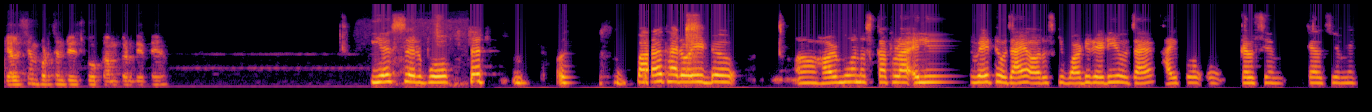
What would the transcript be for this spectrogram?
calcium percentage को कम कर देते हैं? यस सर वो सर पाराथायरॉइड हार्मोन उसका थोड़ा एलिवेट हो जाए और उसकी बॉडी रेडी हो जाए हाइपो कैल्शियम कैल्शियमिक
